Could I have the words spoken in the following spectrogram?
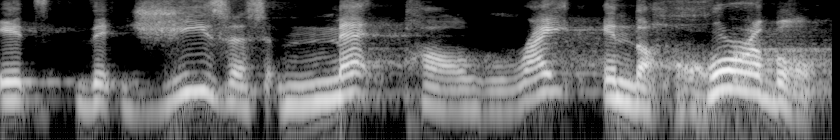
It's that Jesus met Paul right in the horrible.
